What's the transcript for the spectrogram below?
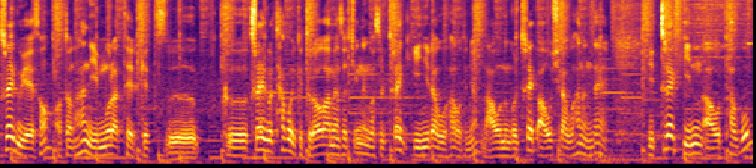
트랙 위에서 어떤 한 인물한테 이렇게 쓱 그 트랙을 타고 이렇게 들어가면서 찍는 것을 track in이라고 하거든요. 나오는 걸 track out이라고 하는데 이 track in out하고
